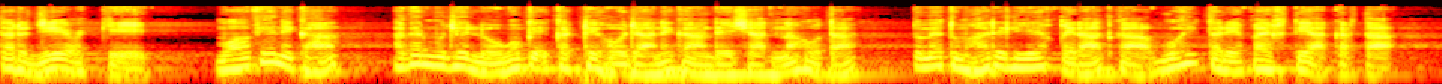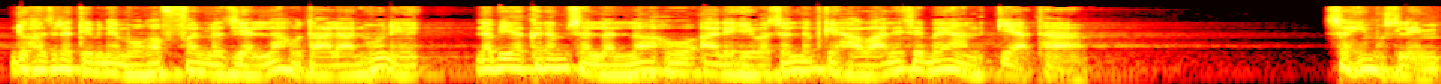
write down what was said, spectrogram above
तरजीह की। मुआविया ने कहा अगर मुझे लोगों के इकट्ठे हो जाने का अंदेशा न होता तो मैं तुम्हारे लिए किरात का वही तरीका इख्तियार करता, जो हज़रत इबन मुगफ्फल रज़ी अल्लाह तु ने नबी अकरम सल्लल्लाहु अलैहि वसल्लम के हवाले से बयान किया था। सही मुस्लिम,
